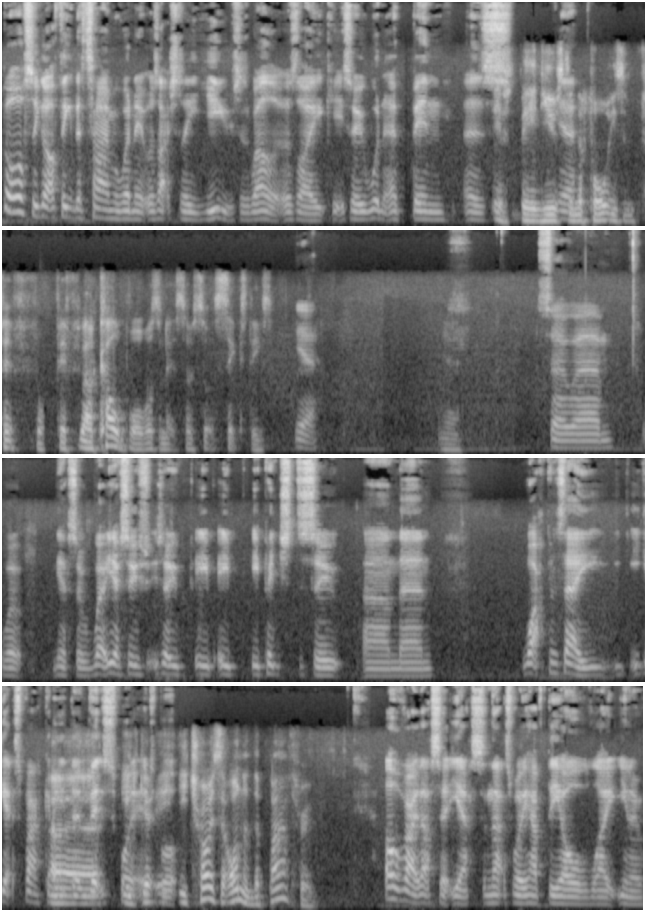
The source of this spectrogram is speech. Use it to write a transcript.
But also, you got to think the time when it was actually used as well. It was like so it wouldn't have been as it's being used in the forties and fifth, fifth uh, Cold War, wasn't it? So sort of sixties. yeah. Yeah. So um, well, yeah. So well, yeah. So so he he, he pinched the suit, and then what happens there? He, he gets back and he's a Uh, bit disappointed. he- but he tries it on in the bathroom. oh right, that's it. Yes, and that's where you have the old like you know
